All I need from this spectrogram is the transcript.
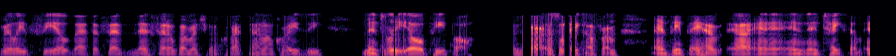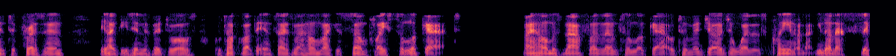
really feel that the, fed, the federal government should crack down on crazy, mentally ill people, regardless of where they come from, and think they have, uh, and, and, and take them into prison like these individuals will talk about the insides of my home like it's some place to look at. My home is not for them to look at or to judge on whether it's clean or not. You know that's sick.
